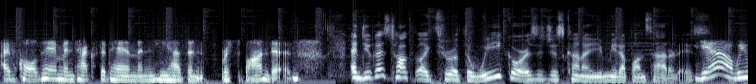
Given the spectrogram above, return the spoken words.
I've called him and texted him and he hasn't responded. And do you guys talk like throughout the week, or is it just kind of you meet up on Saturdays? Yeah, we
